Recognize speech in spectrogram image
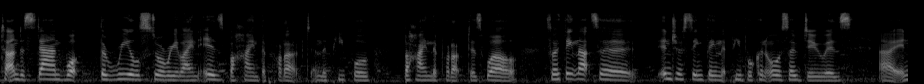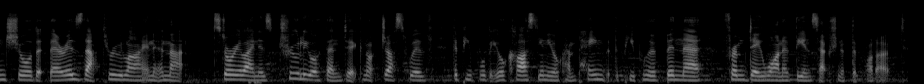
to understand what the real storyline is behind the product and the people behind the product as well. So I think that's an interesting thing that people can also do is uh, ensure that there is that through line and that storyline is truly authentic, not just with the people that you're casting in your campaign, but the people who have been there from day one of the inception of the product.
